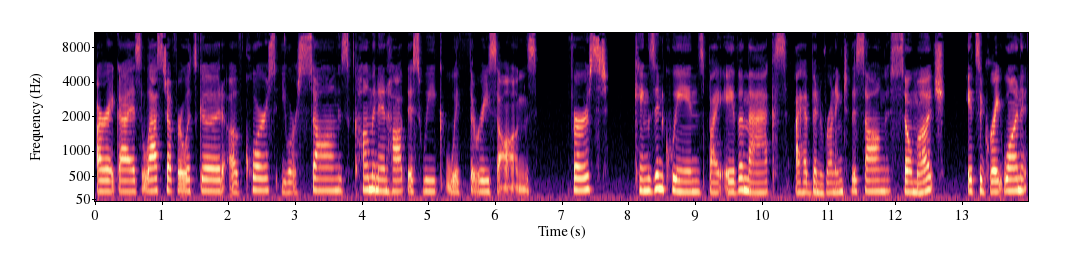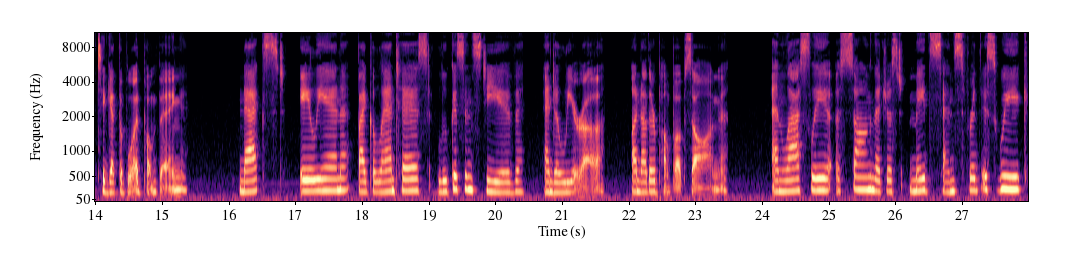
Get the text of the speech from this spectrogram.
All right, guys, last up for what's good. Of course, your songs coming in hot this week with three songs. First, Kings and Queens by Ava Max. I have been running to this song so much. It's a great one to get the blood pumping. Next, Alien by Galantis, Lucas and Steve and Alira, another pump up song. And lastly, a song that just made sense for this week.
